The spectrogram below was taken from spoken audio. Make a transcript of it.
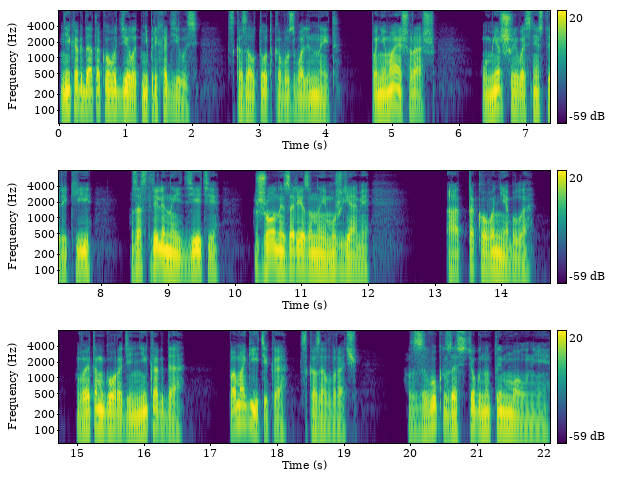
«Никогда такого делать не приходилось», — сказал тот, кого звали Нейт. «Понимаешь, Раш, умершие во сне старики, застреленные дети, жены, зарезанные мужьями. А такого не было. В этом городе никогда. «Помогите-ка», — сказал врач. Звук застегнутой молнии.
